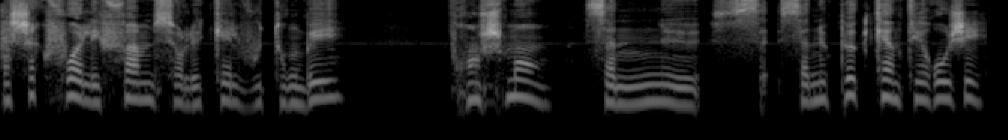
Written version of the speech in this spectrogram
à chaque fois, les femmes sur lesquelles vous tombez, franchement, ça ne, ça, ça ne peut qu'interroger.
